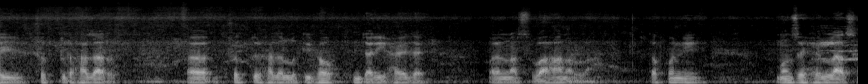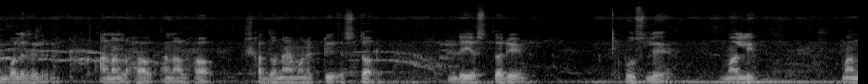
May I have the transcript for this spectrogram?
এই সত্তর হাজার সত্তর হাজার লতিফাও জারি হয়ে যায়। বলেন না সুবাহান আল্লাহ তখনই মনসে হেল্লাস বলেছিলেন আনাল হক আনাল হক। সাধনা এমন একটি স্তর। যে স্তরে পৌঁছলে মালিক মান,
